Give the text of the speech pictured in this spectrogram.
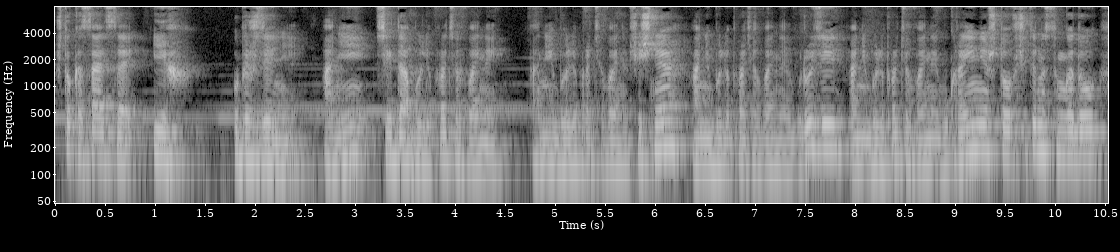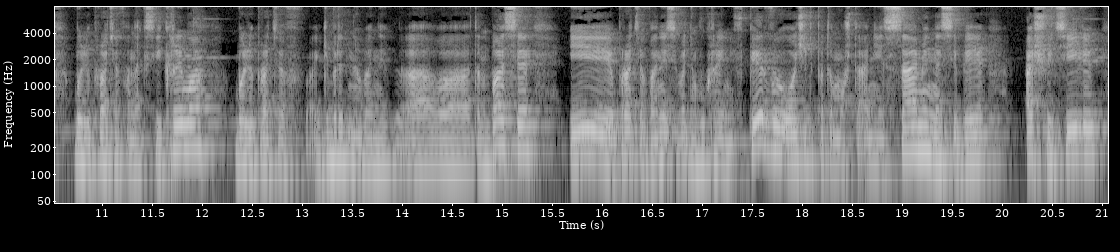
Что касается их убеждений, они всегда были против войны. Они были против войны в Чечне, они были против войны в Грузии, они были против войны в Украине, что в 2014 году, были против аннексии Крыма, были против гибридной войны э, в Донбассе и против войны сегодня в Украине. В первую очередь, потому что они сами на себе ощутили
